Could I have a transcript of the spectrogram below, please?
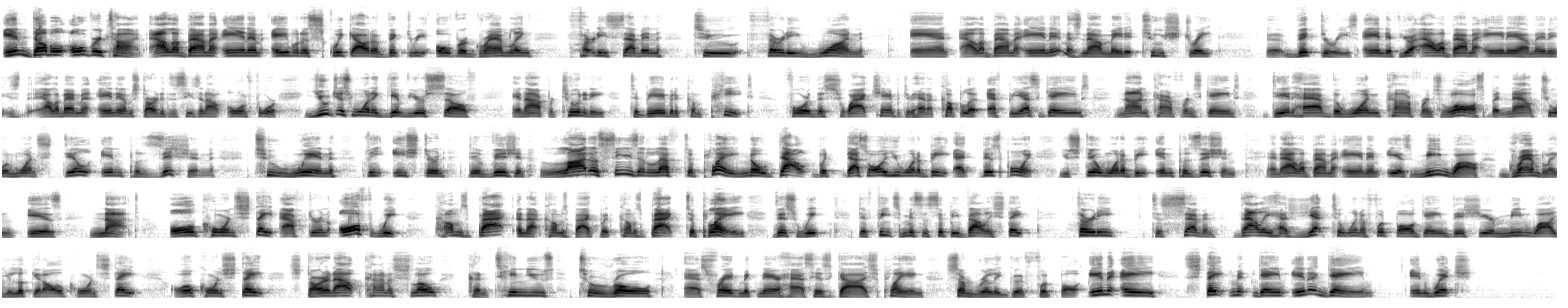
In double overtime, Alabama A&M able to squeak out a victory over Grambling, 37 to 31, and Alabama A&M has now made it two straight uh, victories. And if you're Alabama A&M, and Alabama A&M started the season out 0-4, you just want to give yourself an opportunity to be able to compete for the SWAC championship. Had a couple of FBS games, non-conference games. Did have the one conference loss, but now two and one, still in position to win the Eastern Division. Lot of season left to play, no doubt, but that's all you want to be at this point. You still want to be in position, and Alabama A&M is. Meanwhile, Grambling is not. Alcorn State, after an off week, comes back, and not comes back, but comes back to play this week. Defeats Mississippi Valley State 30 to 7. Valley has yet to win a football game this year. Meanwhile, you look at Alcorn State. Alcorn State started out kind of slow, continues to roll as Fred McNair has his guys playing some really good football in a statement game, in a game in which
